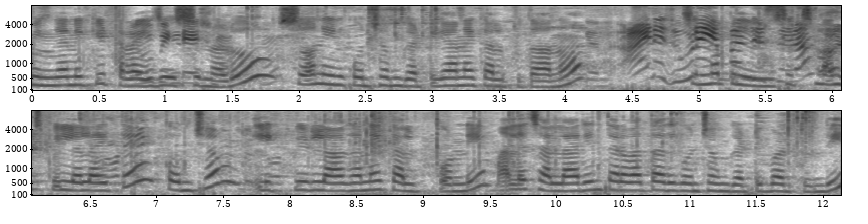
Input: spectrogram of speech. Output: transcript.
మింగనికి ట్రై చేస్తున్నాడు. సో నేను కొంచెం గట్టిగానే కలుపుతాను. చిన్న పిల్లలు సిక్స్ మంత్స్ పిల్లలు అయితే కొంచెం లిక్విడ్ లాగానే కలుపుకోండి. మళ్ళీ చల్లారిన తర్వాత అది కొంచెం గట్టి పడుతుంది.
